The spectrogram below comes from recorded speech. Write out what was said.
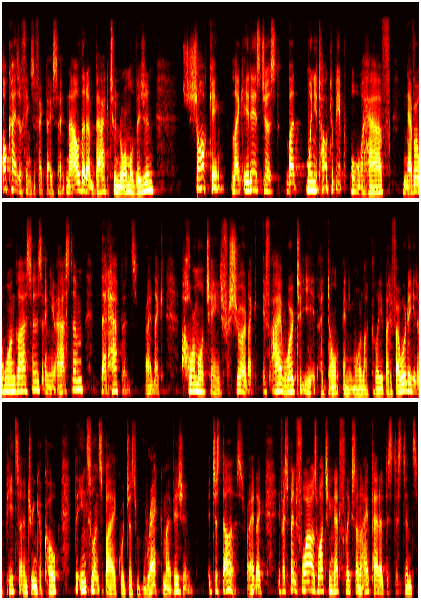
all kinds of things affect eyesight. Now that I'm back to normal vision, shocking. Like it is just, but when you talk to people who have never worn glasses and you ask them, that happens, right? Like a hormone change for sure. Like if I were to eat, I don't anymore, luckily, but if I were to eat a pizza and drink a Coke, the insulin spike would just wreck my vision. It just does, right? Like if I spend four hours watching Netflix on an iPad at this distance,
